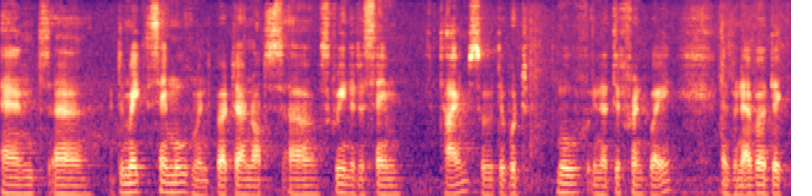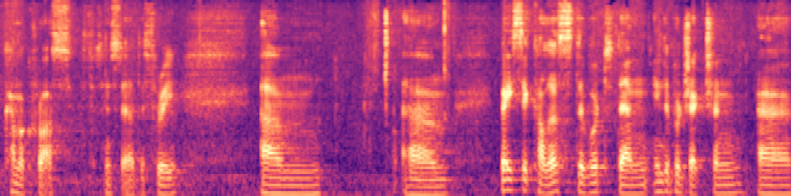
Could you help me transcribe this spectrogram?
and uh, to make the same movement but they're not uh, screened at the same time so they would move in a different way and whenever they come across since there are the three um, um, basic colors they would then in the projection uh,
